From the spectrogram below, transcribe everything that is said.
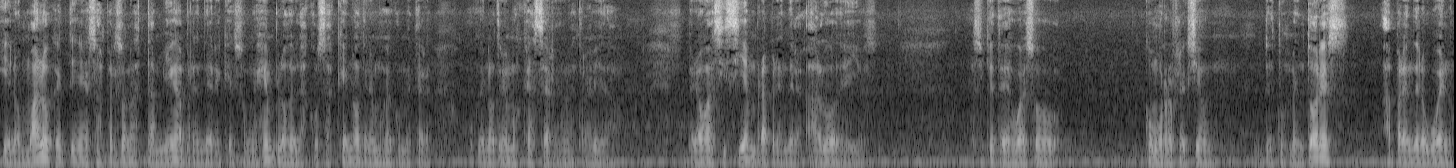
y de lo malo que tienen esas personas también aprender, que son ejemplos de las cosas que no tenemos que cometer o que no tenemos que hacer en nuestras vidas. Pero aún así siempre aprender algo de ellos. Así que te dejo eso como reflexión. De tus mentores aprende lo bueno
